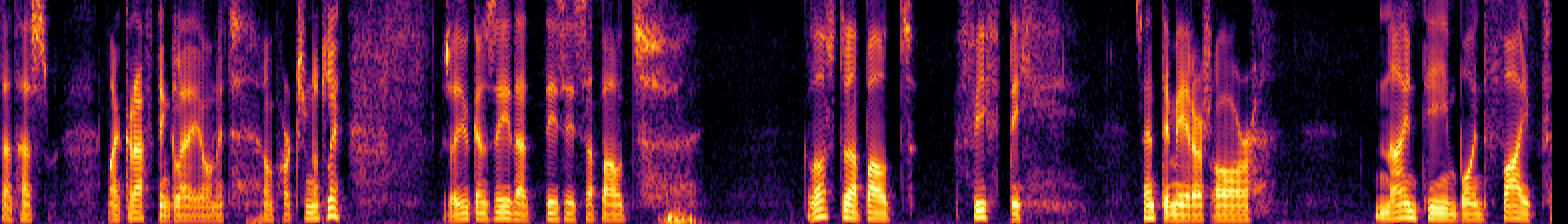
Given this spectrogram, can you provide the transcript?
that has my crafting clay on it, unfortunately. So you can see that this is about close to about 50 centimeters or 19.5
